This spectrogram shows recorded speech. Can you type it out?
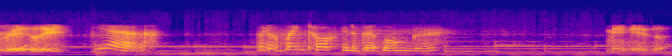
Really? Yeah. I don't mind talking a bit longer. Me neither.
